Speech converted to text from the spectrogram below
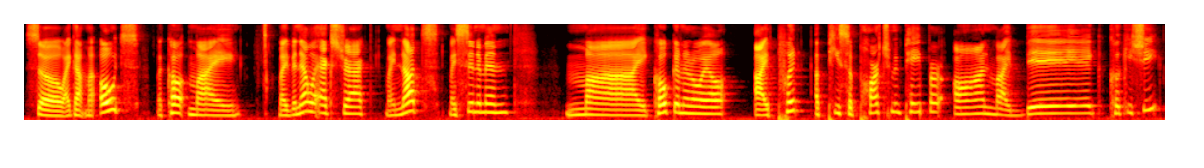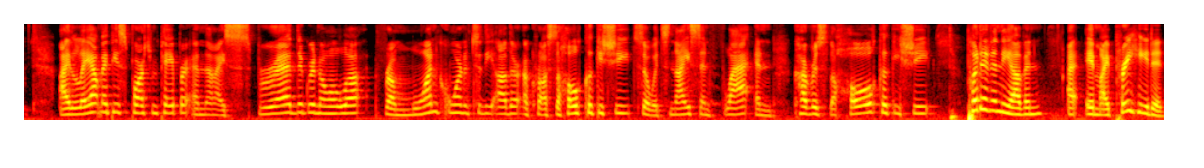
So I got my oats, my co- my my vanilla extract, my nuts, my cinnamon, my coconut oil, I put a piece of parchment paper on my big cookie sheet. I lay out my piece of parchment paper and then I spread the granola from one corner to the other across the whole cookie sheet so it's nice and flat and covers the whole cookie sheet. Put it in the oven uh, in my preheated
